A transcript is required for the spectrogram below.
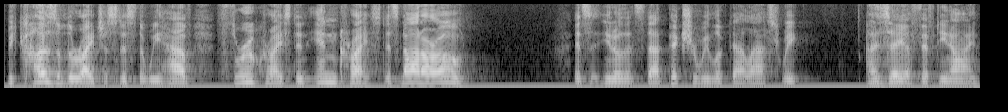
because of the righteousness that we have through Christ and in Christ. It's not our own. It's, you know, that's that picture we looked at last week, Isaiah 59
